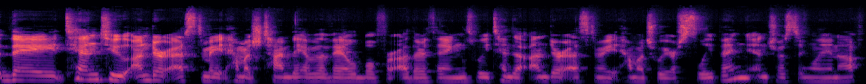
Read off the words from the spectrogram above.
they tend to underestimate how much time they have available for other things. We tend to underestimate how much we are sleeping interestingly enough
